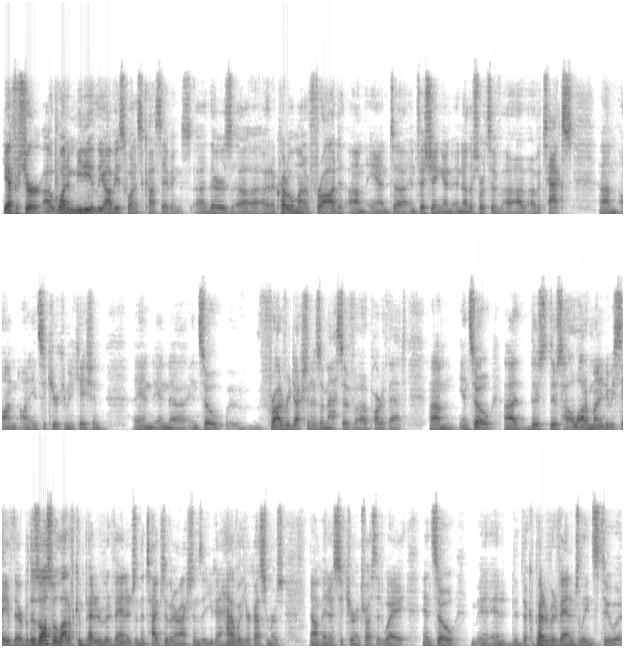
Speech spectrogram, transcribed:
Yeah, for sure. Uh, one immediately obvious one is cost savings. Uh, there's uh, an incredible amount of fraud um, and uh, and phishing and, and other sorts of, uh, of attacks um, on on insecure communication, and and uh, and so fraud reduction is a massive part of that. Um, and so there's there's a lot of money to be saved there, but there's also a lot of competitive advantage in the types of interactions that you can have with your customers um, in a secure and trusted way. And so, and the competitive advantage leads to uh,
